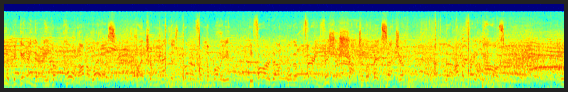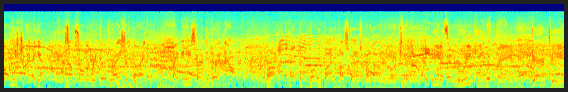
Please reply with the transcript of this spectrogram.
In the beginning there, he got caught unawares by a tremendous blow from the bully. He followed up with a very vicious shot to the midsection, and uh, I'm afraid Powers, well, he's trying to get some sort of recuperation going. Maybe he's going to do it now. Well, I'd have had the bully by the mustache by now, your lordship. He'd have been reeking with pain, guaranteed.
